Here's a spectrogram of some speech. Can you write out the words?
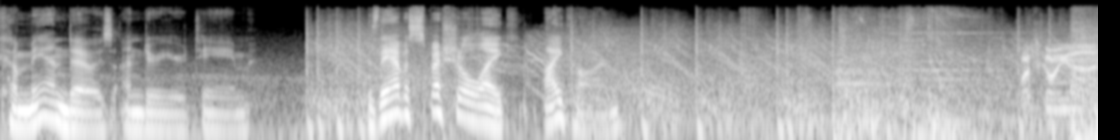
commandos under your team. Because they have a special, like, icon. What's going on?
